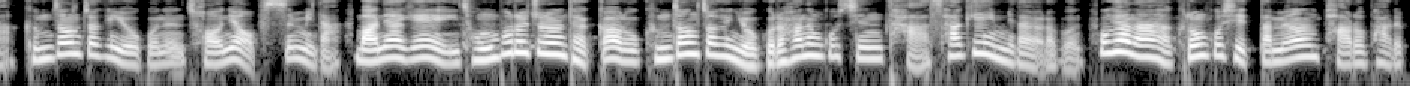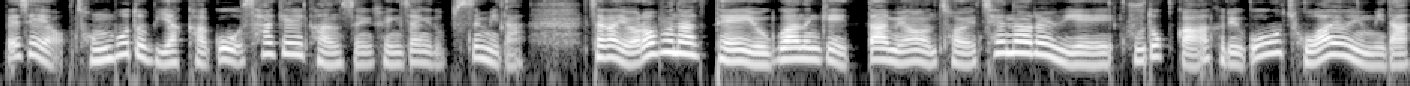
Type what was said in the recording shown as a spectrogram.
있습니다. 금전적인 요구는 전혀 없습니다. 만약에 이 정보를 주는 대가로 금전적인 요구를 하는 곳은 다 사기입니다, 여러분. 혹여나 그런 곳이 있다면 바로 발을 빼세요. 정보도 미약하고 사기일 가능성이 굉장히 높습니다. 제가 여러분한테 요구하는 게 있다면 저희 채널을 위해 구독과 그리고 좋아요입니다.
